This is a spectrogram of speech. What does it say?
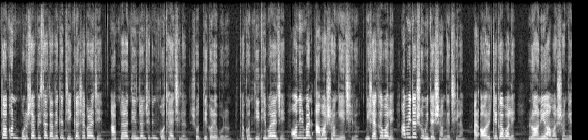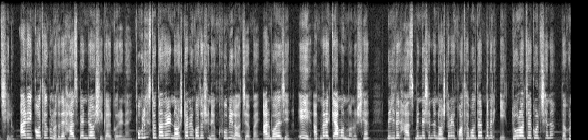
তখন পুলিশ অফিসার তাদেরকে জিজ্ঞাসা করে যে, আপনারা তিনজন সেদিন কোথায় ছিলেন? সত্যি করে বলুন। তখন তিথি বলে যে, অনির্বাণ আমার সঙ্গেই ছিল। বিশাখা বলে, আমি তো সুমিতের সঙ্গে ছিলাম। আর অরিটিকা বলে, রনিও আমার সঙ্গে ছিল। আর এই কথাগুলো তাদের হাজব্যান্ডরাও স্বীকার করে নেয়। পুলিশ তো তাদের নষ্টামের কথা শুনে খুবই লজ্জা পায়। আর বলে যে এ আপনারা কেমন মানুষ হ্যাঁ? নিজেদের হাজবেন্ডের সামনে নষ্টামের কথা বলতে আপনাদের একটুও লজ্জা করছে না? তখন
